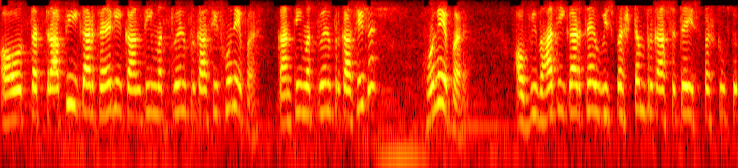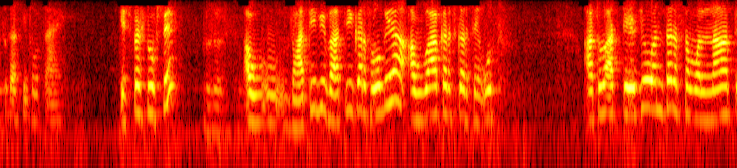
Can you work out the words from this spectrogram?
और तत्रापि का अर्थ है कि कांति मत्वेन प्रकाशित होने पर, कांति मत्वेन प्रकाशित होने पर, और विभाति का अर्थ है विस्पष्टम प्रकाशित स्पष्ट रूप से प्रकाशित होता है। स्पष्ट रूप से? और भांति विभाति का अर्थ हो गया अववा अर्थ करते हैं, उठ। अथवा तेजो अंतर संवलनात्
